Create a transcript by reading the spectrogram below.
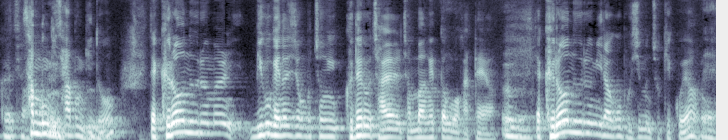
그렇죠. 3분기, 4분기도. 음. 그런 흐름을 미국 에너지 정보청이 그대로 잘 전망했던 것 같아요. 음. 그런 흐름이라고 보시면 좋겠고요. 네.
